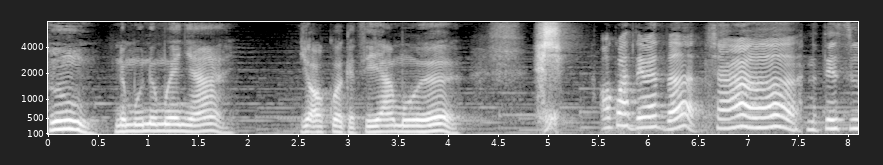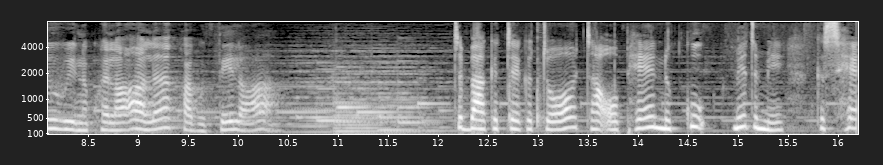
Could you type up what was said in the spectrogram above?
ဟွန်းနမူနမွေညာယောအကွက်ကစီယာမွေ အောကွာသေးဝဲသရှာနတေဆူဝီနခွဲလောအော်လခွာဘူးသေးလောတဘကတဲ့ကတော့တာအဖဲနကုမေတမေကစဲ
